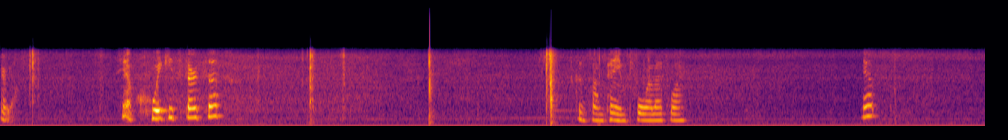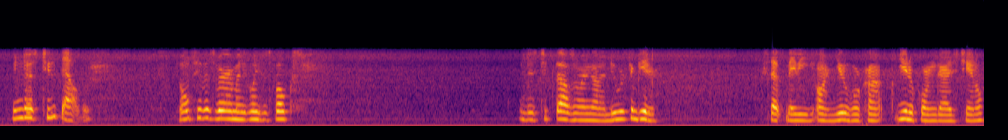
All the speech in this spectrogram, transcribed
There we go. See how quick it starts up? It's because I'm Pentium 4, that's why. Yep. Windows 2000. Don't see this very many places, folks. Windows 2000 running on a newer computer. Except maybe on Unicorn, Unicorn Guy's channel.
